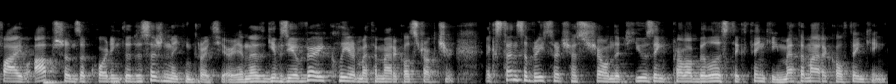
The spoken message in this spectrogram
five options according to decision-making criteria, and that gives you a very clear mathematical structure. Extensive research has shown that using probabilistic thinking, mathematical thinking,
